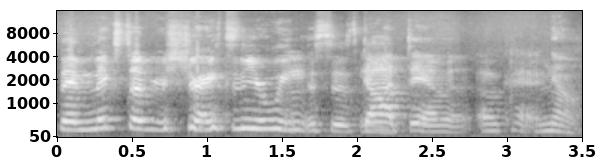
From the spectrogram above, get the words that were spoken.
they mixed up your strengths and your weaknesses. God damn it. Okay. No.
